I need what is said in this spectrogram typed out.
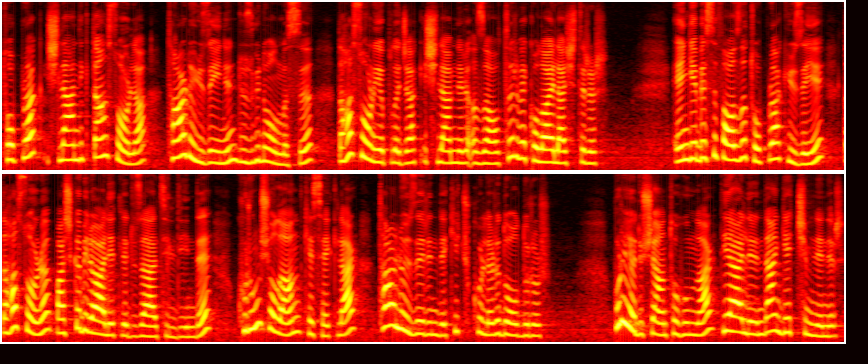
Toprak işlendikten sonra tarla yüzeyinin düzgün olması daha sonra yapılacak işlemleri azaltır ve kolaylaştırır. Engebesi fazla toprak yüzeyi daha sonra başka bir aletle düzeltildiğinde kurumuş olan kesekler tarla üzerindeki çukurları doldurur. Buraya düşen tohumlar diğerlerinden geç çimlenir.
